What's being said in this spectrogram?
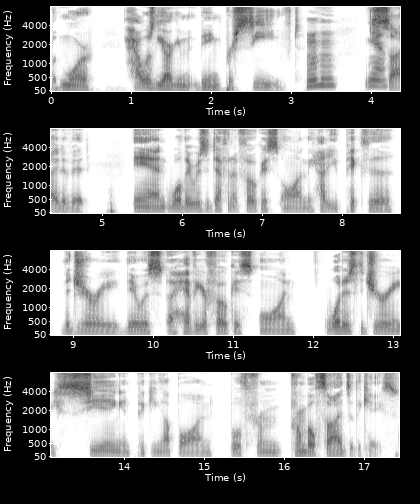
but more how is the argument being perceived Mm-hmm. Yeah. side of it. And while there was a definite focus on the how do you pick the the jury, there was a heavier focus on what is the jury seeing and picking up on both from from both sides of the case.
